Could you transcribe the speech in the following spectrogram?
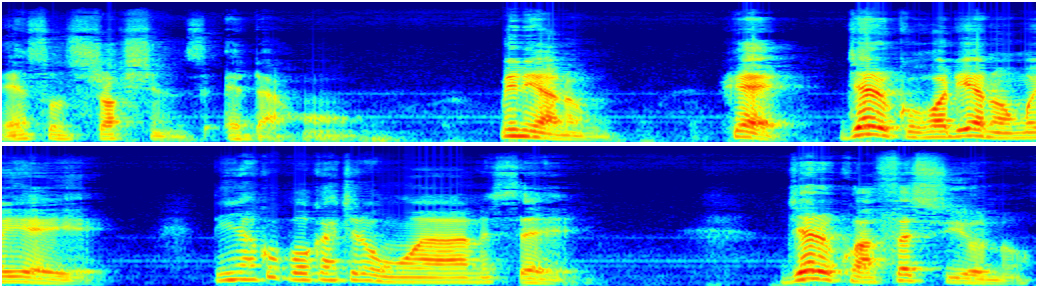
nanso instructions ɛda ho. Me nuanom, hwɛ Jericho hɔ deɛ na wɔyɛeɛ. Deɛ Nyankopɔn ka kyerɛ wɔn ara ne sɛ Jericho afasuo no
